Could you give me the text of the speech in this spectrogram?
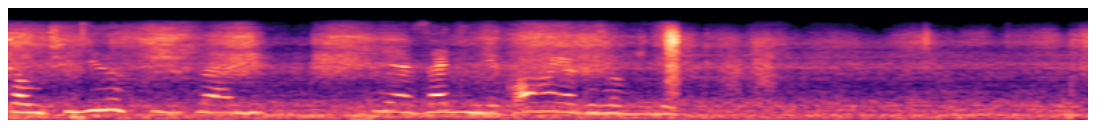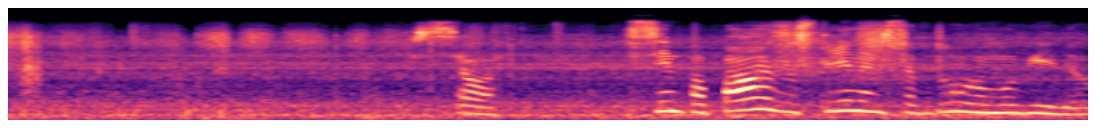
Чи їде ззаді? Ні, ззаді нікого, як завжди. Все. Всім папа, зустрінемося в другому відео.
